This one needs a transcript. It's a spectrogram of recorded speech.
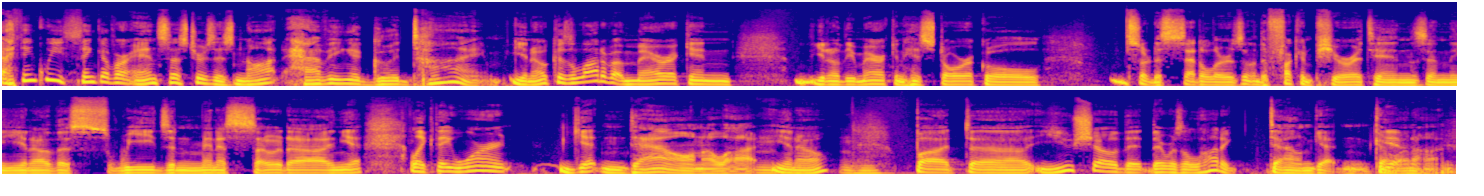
I think we think of our ancestors as not having a good time. You know, because a lot of American, you know, the American historical sort of settlers and the fucking Puritans and the you know the Swedes in Minnesota and yeah, like they weren't getting down a lot, mm-hmm. you know. Mm-hmm. But uh, you show that there was a lot of down getting going yeah. on.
